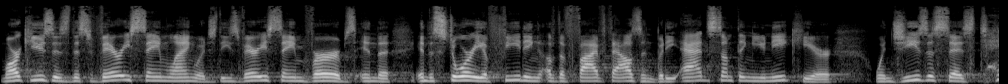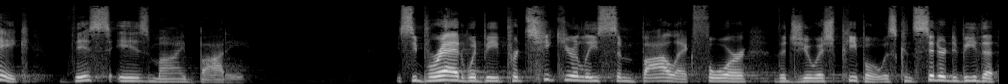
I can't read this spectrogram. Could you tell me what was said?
Mark uses this very same language, these very same verbs in the, in the story of feeding of the 5,000, but he adds something unique here when Jesus says, Take, this is my body. You see, bread would be particularly symbolic for the Jewish people. It was considered to be the,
